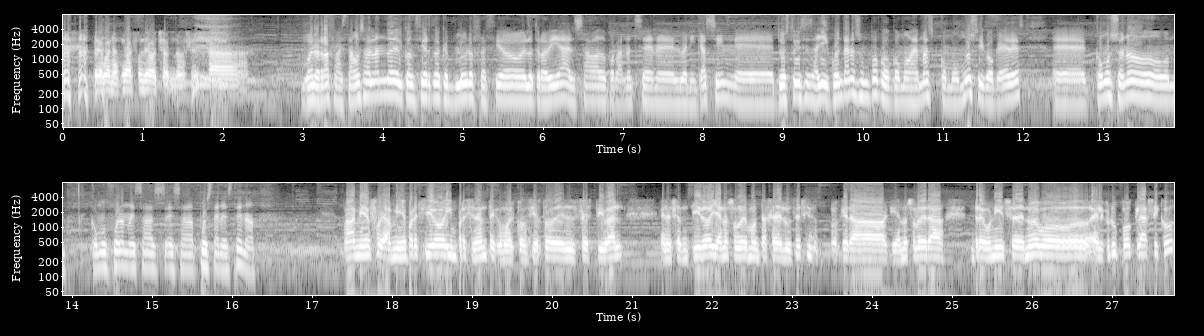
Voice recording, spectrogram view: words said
pero bueno, hace bastante bochorno. Está, Bueno, Rafa, estamos hablando del concierto que Blur ofreció el otro día, el sábado por la noche en el Benicassin. Eh, tú estuviste allí. Cuéntanos un poco, como además como músico que eres, eh, cómo sonó, cómo fueron esas esa puesta en escena. A mí, me fue, a mí me pareció impresionante como el concierto del festival en el sentido ya no solo del montaje de luces, sino que era que ya no solo era reunirse de nuevo el grupo clásico,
